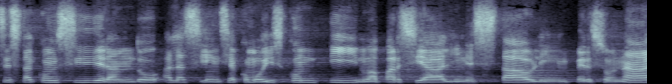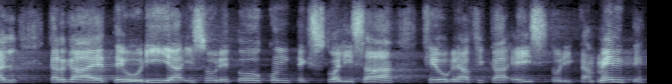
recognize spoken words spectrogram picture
se está considerando a la ciencia como discontinua, parcial, inestable, impersonal, cargada de teoría y sobre todo contextualizada geográfica e históricamente.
